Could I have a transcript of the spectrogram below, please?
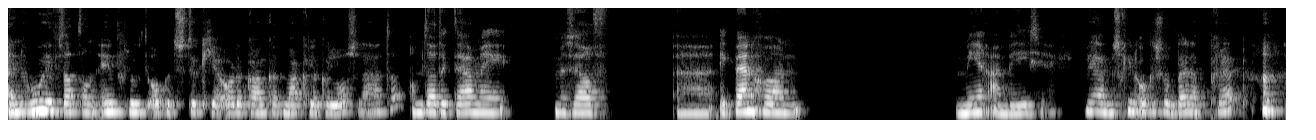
En hoe heeft dat dan invloed op het stukje, oh, dan kan ik het makkelijker loslaten? Omdat ik daarmee mezelf, eh, ik ben gewoon meer aanwezig. Ja, misschien ook een soort bijna prep.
